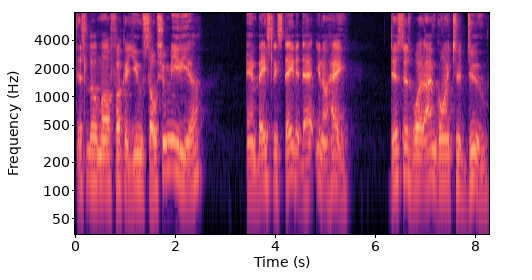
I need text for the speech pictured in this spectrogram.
this little motherfucker used social media and basically stated that, you know, hey, this is what I'm going to do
